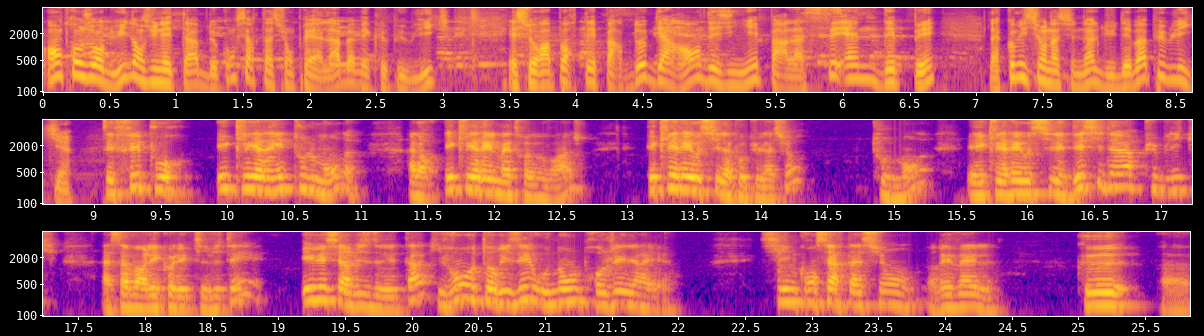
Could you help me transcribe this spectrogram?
entre aujourd'hui dans une étape de concertation préalable avec le public et sera porté par deux garants désignés par la CNDP, la Commission nationale du débat public. C'est fait pour éclairer tout le monde. Alors éclairer le maître d'ouvrage, éclairer aussi la population, le monde, et éclairer aussi les décideurs publics à savoir les collectivités et les services de l'État qui vont autoriser ou non le projet derrière. Si une concertation révèle que euh,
